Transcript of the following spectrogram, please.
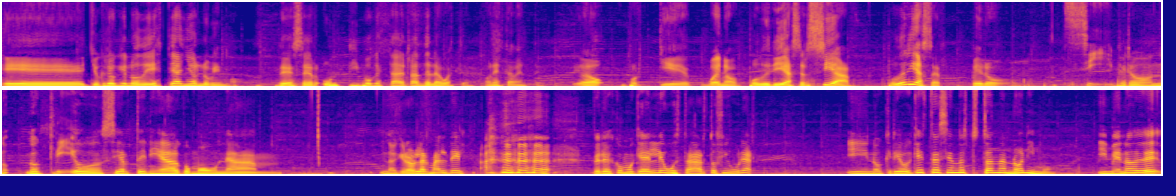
eh, yo creo que lo de este año es lo mismo. Debe ser un tipo que está detrás de la cuestión, honestamente. Eh, porque, bueno, podría ser SIAP, podría ser, pero Sí, pero no, no creo. Siap tenía como una. No quiero hablar mal de él. pero es como que a él le gusta harto figurar. Y no creo que esté haciendo esto tan anónimo. Y menos de.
